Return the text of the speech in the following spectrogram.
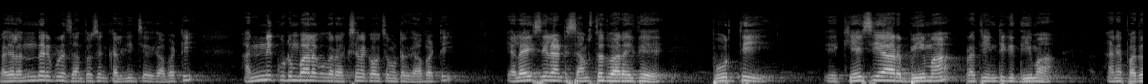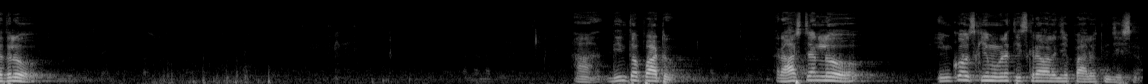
ప్రజలందరికీ కూడా సంతోషం కలిగించేది కాబట్టి అన్ని కుటుంబాలకు ఒక రక్షణ కవచం ఉంటుంది కాబట్టి ఎల్ఐసి లాంటి సంస్థ ద్వారా అయితే పూర్తి ఇది కేసీఆర్ బీమా ప్రతి ఇంటికి ధీమా అనే పద్ధతిలో దీంతోపాటు దీంతో పాటు రాష్ట్రంలో ఇంకో స్కీమ్ కూడా తీసుకురావాలని చెప్పి ఆలోచన చేసినాం.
